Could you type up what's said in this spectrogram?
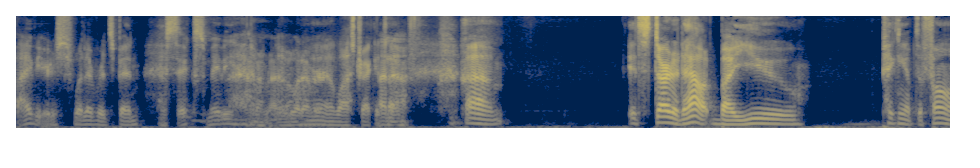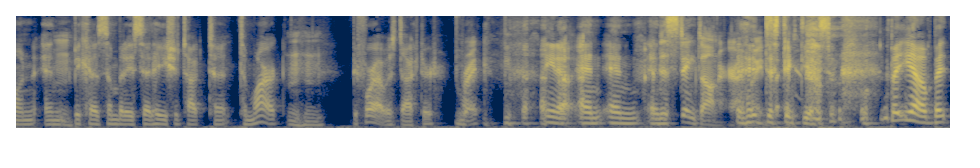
five years, whatever it's been. Six, maybe? I don't, I don't know, know. Whatever. I lost track of time. Um, it started out by you picking up the phone, and mm. because somebody said, "Hey, you should talk to to Mark." Mm-hmm. Before I was doctor, Mark. right? you know, and and, and a distinct honor, distinct, yes. but you know, but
